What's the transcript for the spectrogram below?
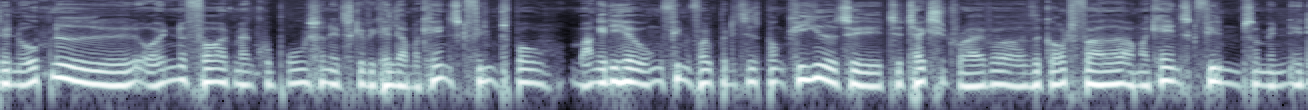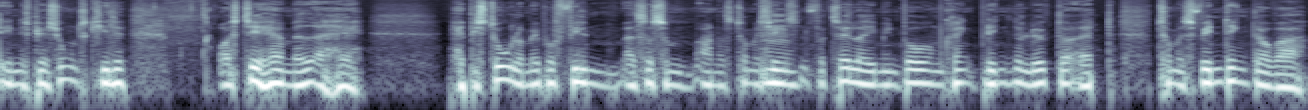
den åbnede øjnene for, at man kunne bruge sådan et, skal vi kalde det, amerikansk filmsprog. Mange af de her unge filmfolk på det tidspunkt kiggede til, til Taxi Driver og The Godfather, amerikansk film, som en, en inspirationskilde. Også det her med at have, have pistoler med på film, altså som Anders Thomas mm. Jensen mm. fortæller i min bog omkring Blinkende Lygter, at Thomas Winding, der var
